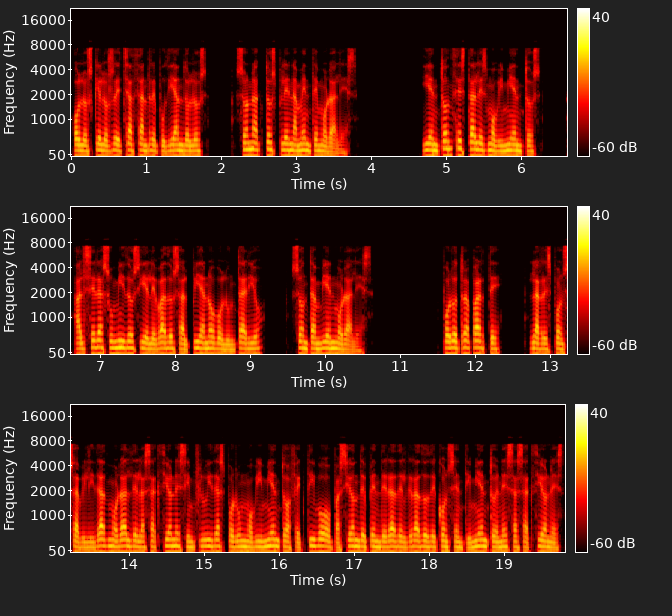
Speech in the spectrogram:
o los que los rechazan repudiándolos, son actos plenamente morales y entonces tales movimientos, al ser asumidos y elevados al piano voluntario, son también morales. Por otra parte, la responsabilidad moral de las acciones influidas por un movimiento afectivo o pasión dependerá del grado de consentimiento en esas acciones,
